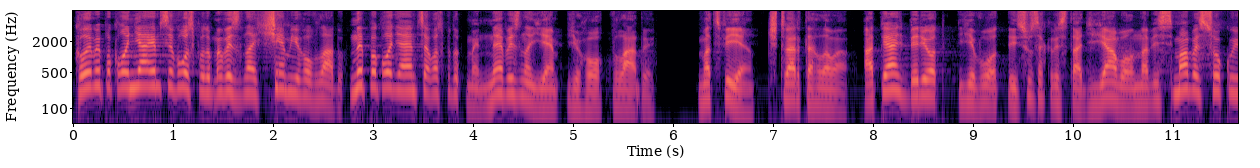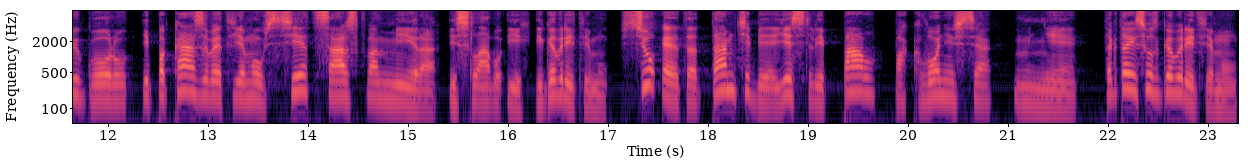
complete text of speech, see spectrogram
Коли ми поклоняємося Господу, ми визнаємо Його владу. Не поклоняємося Господу, ми не визнаємо Його влади. Матфея, 4 глава. Опять берет его, Иисуса Христа, дьявол, на весьма высокую гору и показывает ему все царства мира и славу их, и говорит ему, все это дам тебе, если пал, поклонишься мне. Тогда Иисус говорит ему,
